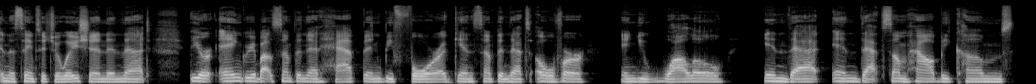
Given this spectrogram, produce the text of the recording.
in the same situation in that you're angry about something that happened before, again, something that's over, and you wallow in that, and that somehow becomes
